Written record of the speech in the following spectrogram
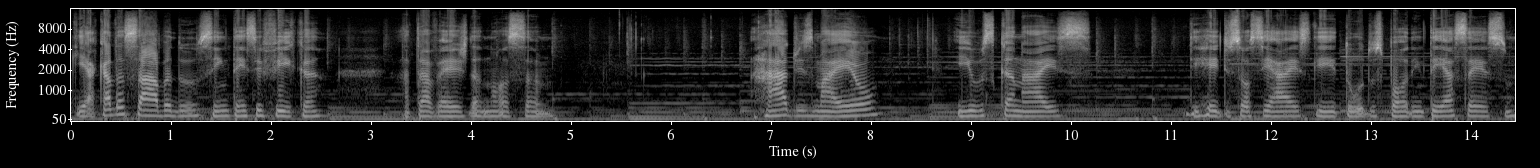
que a cada sábado se intensifica através da nossa Rádio Ismael e os canais de redes sociais que todos podem ter acesso.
